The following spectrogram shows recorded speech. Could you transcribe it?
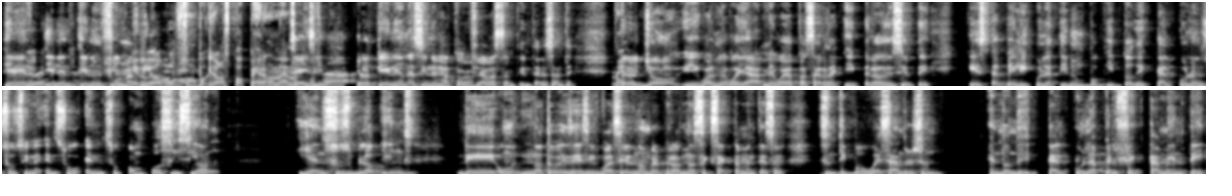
Tienen, tienen, tienen un film. fue un poquito más popero, ¿no? Sí, sí, pero tiene una cinematografía bastante interesante. Pero yo igual me voy a, me voy a pasar de aquí, pero decirte que esta película tiene un poquito de cálculo en su, en su, en su composición y en sus blockings de un, no te voy a decir, voy a decir el nombre, pero no es exactamente eso. Es un tipo Wes Anderson en donde calcula perfectamente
